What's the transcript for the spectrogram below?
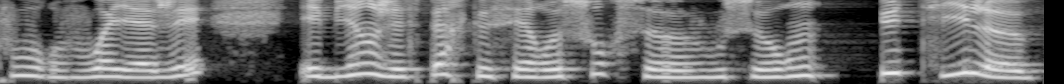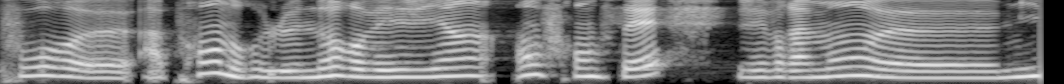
pour voyager, eh bien j'espère que ces ressources vous seront utile pour apprendre le norvégien en français. J'ai vraiment mis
